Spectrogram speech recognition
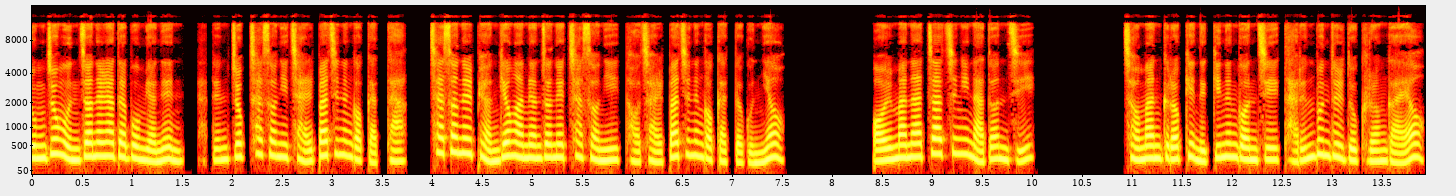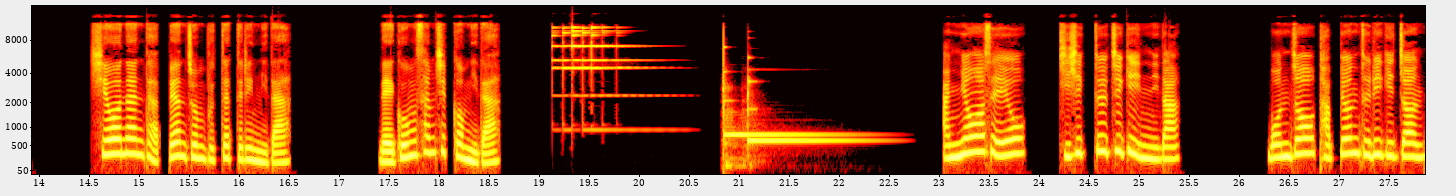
종종 운전을 하다 보면은 다른 쪽 차선이 잘 빠지는 것 같아 차선을 변경하면 전에 차선이 더 잘 빠지는 것 같더군요. 얼마나 짜증이 나던지. 저만 그렇게 느끼는 건지 다른 분들도 그런가요? 시원한 답변 좀 부탁드립니다. 내공 30 겁니다. 안녕하세요. 지식 틀지기입니다. 먼저 답변 드리기 전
